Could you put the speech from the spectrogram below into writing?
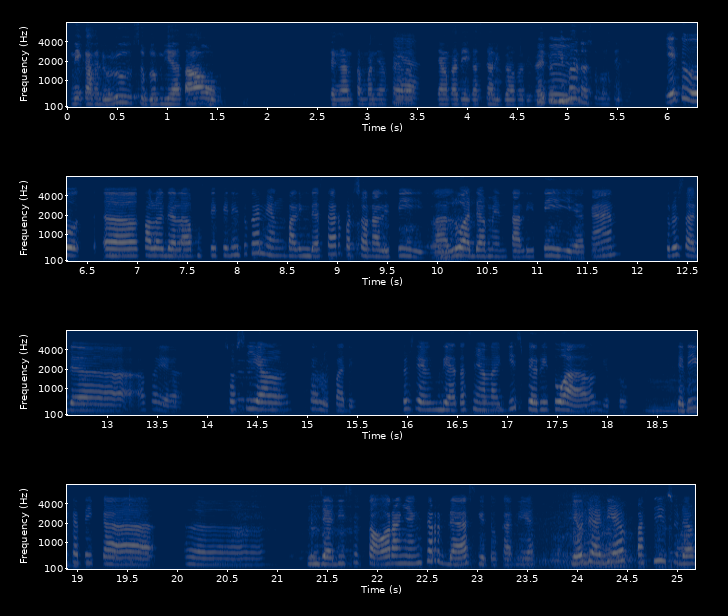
nikah dulu sebelum dia tahu dengan teman yang saya yang tadi kasusnya dibilang tadi nah itu Hmm. gimana solusinya Yaitu eh, kalau dalam Stephen itu kan yang paling dasar personality, lalu ada mentality ya kan. Terus ada apa ya? sosial, saya lupa deh. Terus yang di atasnya lagi spiritual gitu. Hmm. Jadi ketika eh, menjadi seseorang yang cerdas gitu kan ya. Ya udah dia pasti sudah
